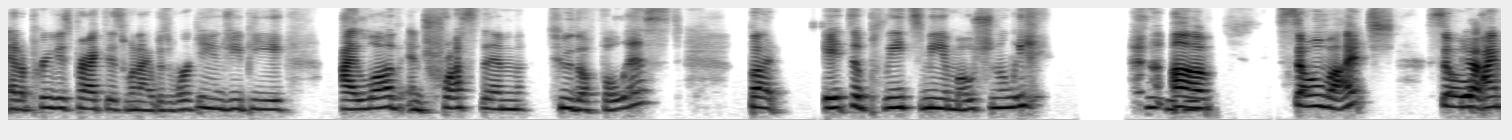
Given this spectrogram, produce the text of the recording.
at a previous practice when I was working in GP. I love and trust them to the fullest, but it depletes me emotionally mm-hmm. um, so much. So yeah. I'm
